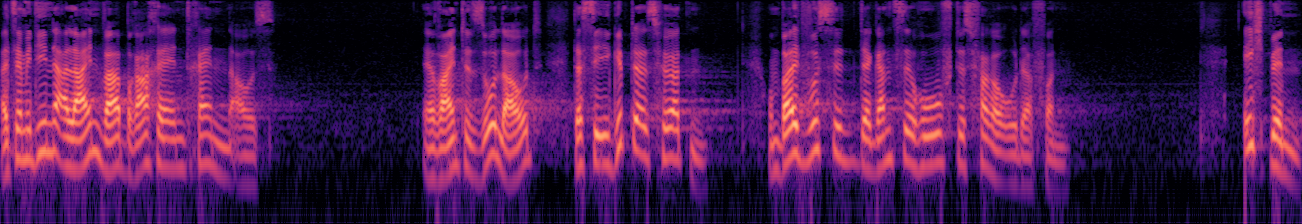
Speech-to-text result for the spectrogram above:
Als er mit ihnen allein war, brach er in Tränen aus. Er weinte so laut, dass die Ägypter es hörten, und bald wusste der ganze Hof des Pharao davon. Ich bin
